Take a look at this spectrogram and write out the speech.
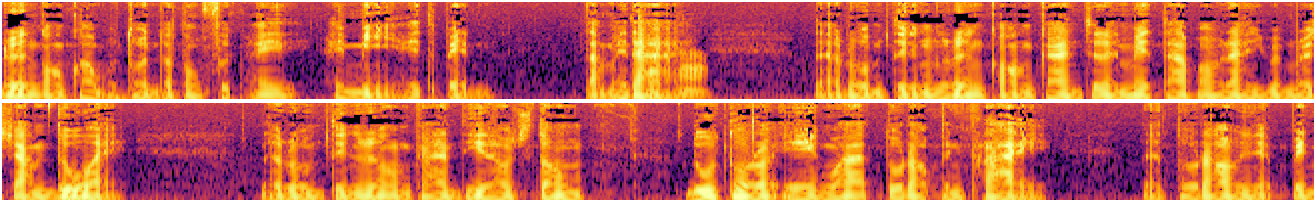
เรื่องของความอดทนเราต้องฝึกให้ให้มีให้เป็นทำให้ได้แต่รวมถึงเรื่องของการเจริญเมตตาภาวนาอยู่เป็นประจำด้วย แต่รวมถึงเรื่องของการที่เราจะต้องดูตัวเราเองว่าตัวเราเป็นใครแต่ตัวเราเนี่ยเป็น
